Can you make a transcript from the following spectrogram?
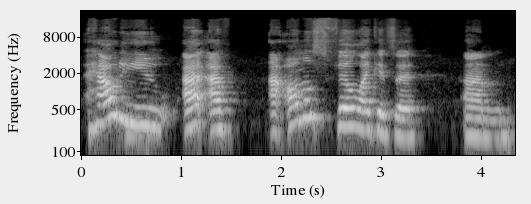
how do you? I, I I almost feel like it's a um,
